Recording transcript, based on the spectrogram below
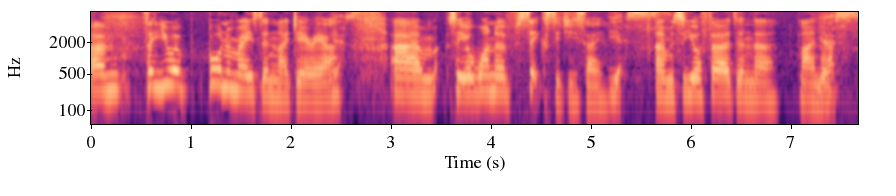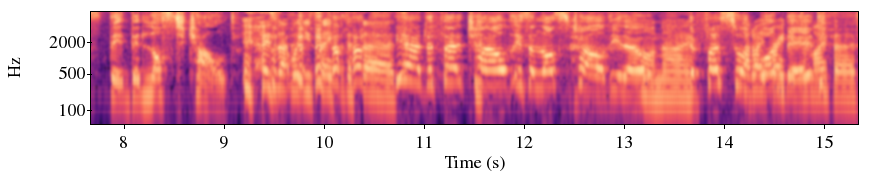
Um, so you were born and raised in Nigeria. Yes. Um, so you're one of six, did you say? Yes. Um, so you're third in the lineup. Yes, the the lost child. Is that what you'd say for the third? yeah, the third child is a lost child. You know. Oh no! The first two How are do I break bonded. it to my third?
